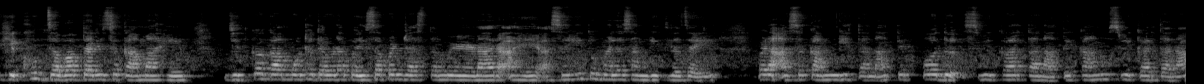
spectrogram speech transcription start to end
हे खूप जबाबदारीचं काम आहे. जितकं काम मोठं तेवढा पैसा पण जास्त मिळणार आहे असंही तुम्हाला सांगितलं जाईल. पण असं काम घेताना ते पद स्वीकारताना ते काम स्वीकारताना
